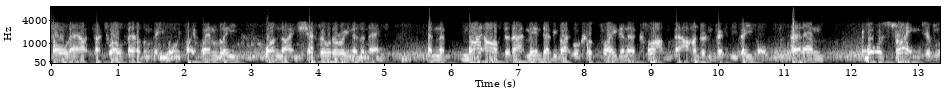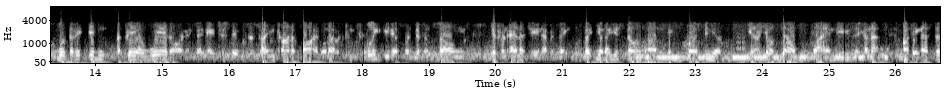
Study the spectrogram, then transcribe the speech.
sold out. It's like 12,000 people. We played Wembley one night, Sheffield Arena the next. And the night after that, me and Debbie Blackwell Cook played in a club, about 150 people. And um, what was strange was that it didn't appear weird or anything. It just it was the same kind of vibe. Well, that was completely different, different songs, different energy and everything. But you know, you're still um, expressing your, you know, yourself playing music, and that I think that's the,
